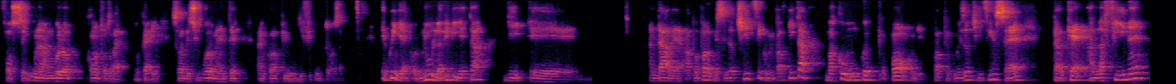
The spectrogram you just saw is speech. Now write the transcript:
fosse un angolo contro tre, ok? Sarebbe sicuramente ancora più difficoltosa. E quindi ecco, nulla vi vieta di eh, andare a proporre questi esercizi come partita, ma comunque proporli proprio come esercizi in sé, perché alla fine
